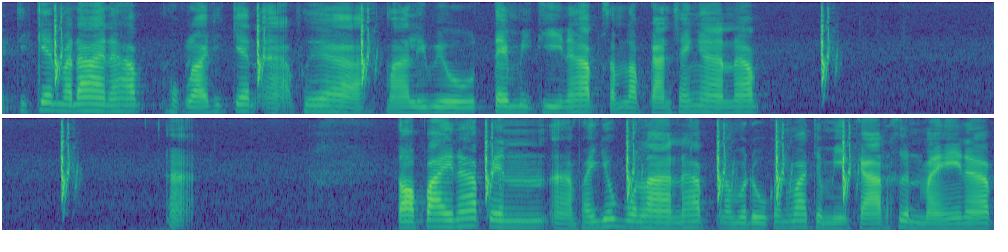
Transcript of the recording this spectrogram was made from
ททิเก็ตมาได้นะครับ 600ทิเก็ตอ่าเพื่อมารีวิวเต็มอีกทีนะครับสำหรับการใช้งานนะครับอ่าต่อไปนะครับเป็นอ่าพายุโบราณนะครับ เรามาดูกันว่าจะมีการ์ดขึ้นไหมนะครับ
